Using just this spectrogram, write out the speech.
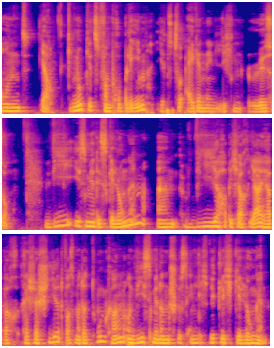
Und ja, genug jetzt vom Problem, jetzt zur eigentlichen Lösung. Wie ist mir das gelungen? Ähm, wie habe ich auch, ja, ich habe auch recherchiert, was man da tun kann und wie ist mir dann schlussendlich wirklich gelungen?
